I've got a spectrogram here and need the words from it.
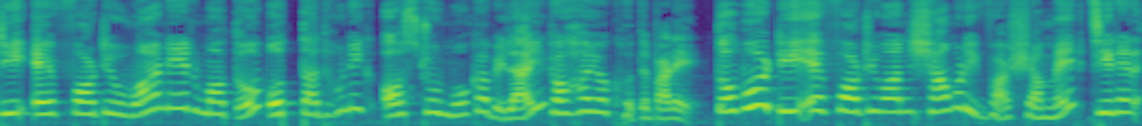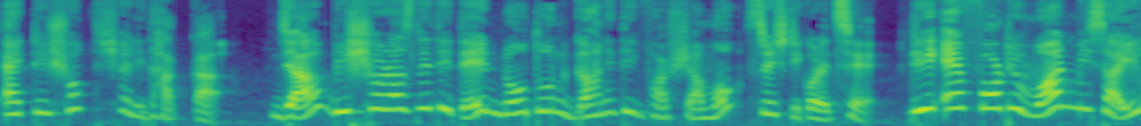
ডিএফ ফর্টি ওয়ানের মতো অত্যাধুনিক অস্ত্র মোকাবিলায় সহায়ক হতে পারে। তবুও ডিএফ ফর্টি ওয়ান সামরিক ভারসাম্যে চীনের একটি শক্তিশালী ধাক্কা। যা বিশ্ব রাজনীতিতে নতুন গাণিতিক ভারসাম্য সৃষ্টি করেছে। ডিএফ ফর্টি ওয়ান মিসাইল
